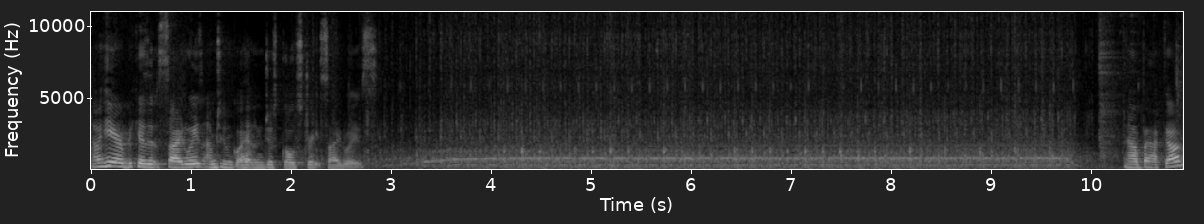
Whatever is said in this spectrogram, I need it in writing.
Now here, because it's sideways, I'm just gonna go ahead and just go straight sideways. Now back up.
